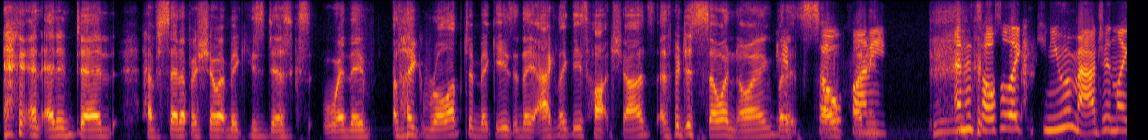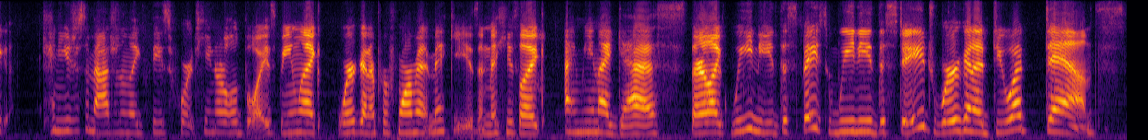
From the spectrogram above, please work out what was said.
and Ed and Ted have set up a show at Mickey's Discs where they like roll up to Mickey's and they act like these hot shots and they're just so annoying, but it's, so funny. and it's also like, can you imagine like? Can you just imagine like these 14 year old boys being like, we're going to perform at Mickey's? And Mickey's like, I mean, I guess. They're like, we need the space. We need the stage. We're going to do a dance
